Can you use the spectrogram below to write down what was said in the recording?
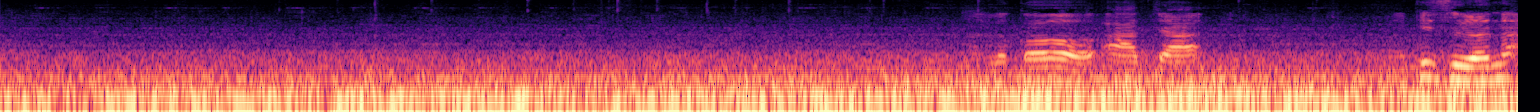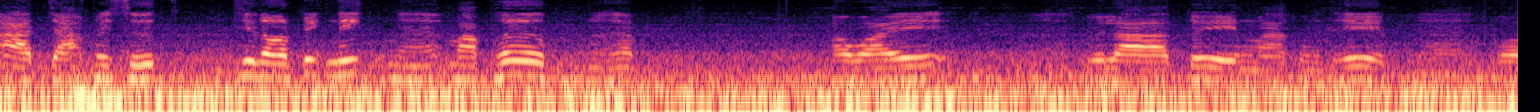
นะ แล้วก็อาจจะพี่เสือนะอาจจะไปซื้อที่นอนปิกนิกนะฮะมาเพิ่มนะครับ เอาไว้เวลาตัวเองมากรุงเทพนะก็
